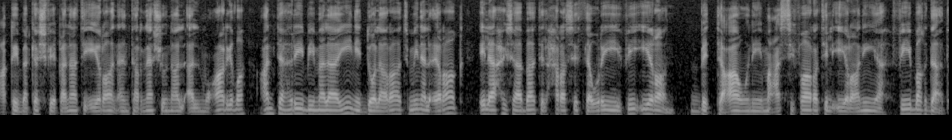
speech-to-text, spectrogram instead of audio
عقب كشف قناة إيران انترناشونال المعارضة عن تهريب ملايين الدولارات من العراق إلى حسابات الحرس الثوري في إيران بالتعاون مع السفارة الإيرانية في بغداد.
